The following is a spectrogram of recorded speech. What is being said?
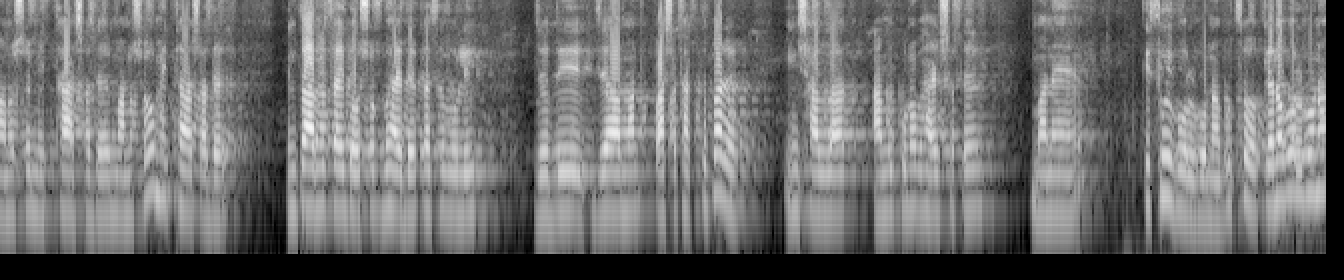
মানুষের মিথ্যা আশা দেয়, মানুষেও মিথ্যা আশা দেয়। কিন্তু আমি চাই দর্শক ভাইদের কাছে বলি, যদি যে আমার পাশে থাকতে পারে ইনশাল্লাহ আমি কোনো ভাইয়ের সাথে মানে কিছুই বলব না, বুঝছ? কেন বলব না?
